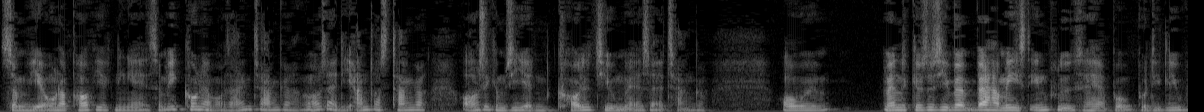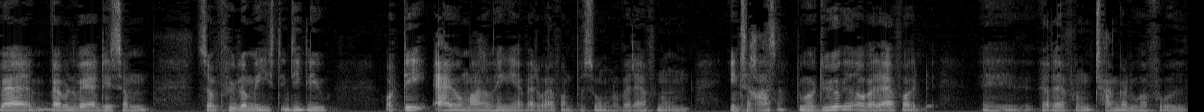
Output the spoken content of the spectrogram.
som vi er under påvirkning af, som ikke kun er vores egne tanker, men også er de andres tanker, og også kan man sige, er den kollektive masse af tanker. Og øh, man kan jo så sige, hvad, hvad har mest indflydelse her på, på dit liv? Hvad, hvad vil være det, som, som fylder mest i dit liv? Og det er jo meget afhængigt af, hvad du er for en person, og hvad det er for nogle interesser, du har dyrket, og hvad det er for, et, øh, hvad det er for nogle tanker, du har fået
